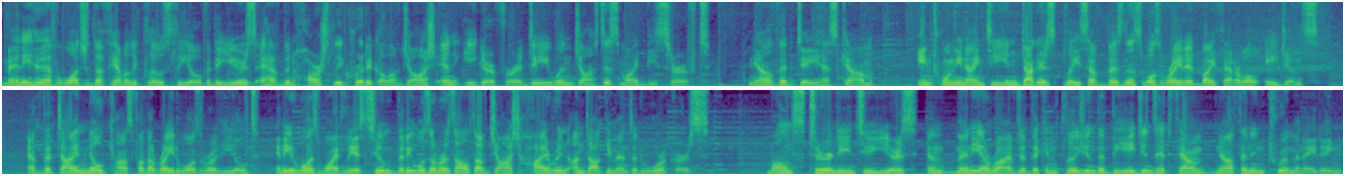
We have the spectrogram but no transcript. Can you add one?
Many who have watched the family closely over the years have been harshly critical of Josh and eager for a day when justice might be served. Now that day has come, in 2019, Duggar's place of business was raided by federal agents. At the time, no cause for the raid was revealed, and it was widely assumed that it was a result of Josh hiring undocumented workers. Months turned into years, and many arrived at the conclusion that the agents had found nothing incriminating.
